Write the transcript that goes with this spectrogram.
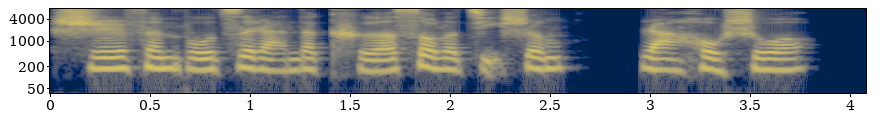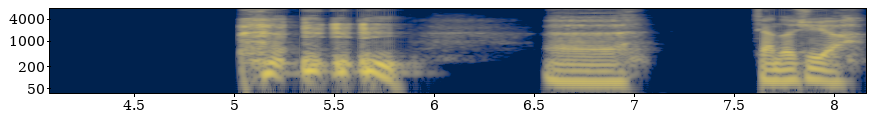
十分不自然的咳嗽了几声，然后说：“呃，蒋泽旭啊，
